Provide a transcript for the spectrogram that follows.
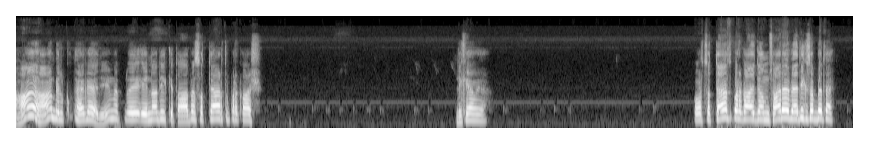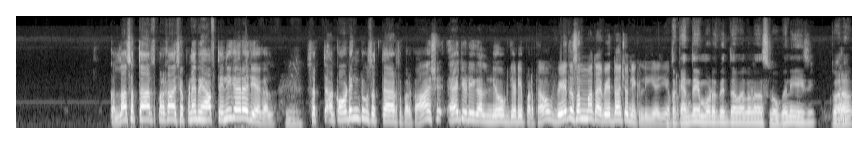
ਹਾਂ ਹਾਂ ਬਿਲਕੁਲ ਹੈਗਾ ਜੀ। ਮਤਲਬ ਇਹ- ਇਹਨਾਂ ਦੀ ਕਿਤਾਬ ਹੈ ਸਤਿਆਰਥ ਪ੍ਰਕਾਸ਼। ਲਿਖਿਆ ਹੋਇਆ। ਔਰ ਸਤਿਆਰਥ ਪ੍ਰਕਾਸ਼ ਦੇ ਅਨੁਸਾਰ ਇਹ ਵੈਦਿਕ ਸਭਿਅਤਾ ਹੈ। ਕੱਲਾ ਸਤਿਆਰਥ ਪ੍ਰਕਾਸ਼ ਆਪਣੇ ਬਿਹਾਫ ਤੇ ਨਹੀਂ ਕਹਿ ਰਿਹਾ ਜੀ ਇਹ ਗੱਲ। ਸਤ ਅਕੋਰਡਿੰਗ ਟੂ ਸਤਿਆਰਥ ਪ੍ਰਕਾਸ਼ ਇਹ ਜਿਹੜੀ ਗੱਲ ਨਿਯੋਗ ਜਿਹੜੀ ਪ੍ਰਥਾ ਉਹ ਵੇਦ ਸੰਮਤ ਹੈ ਵੇਦਾਂ ਚੋਂ ਨਿਕਲੀ ਹੈ ਜੀ ਤਾਂ ਕਹਿੰਦੇ ਮੁੜ ਵਿਦਾਂ ਵਾਲਾ ਉਹਨਾਂ ਦਾ ਸਲੋਗਨ ਹੀ ਇਹੀ ਸੀ ਦੁਆਰਾ।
